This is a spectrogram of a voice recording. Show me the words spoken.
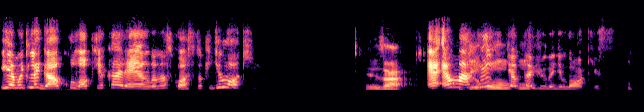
E é muito legal que o Loki jacaré anda nas costas do Kid Loki. Exato. É, é uma rede o, de autoajuda de Lokis. O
